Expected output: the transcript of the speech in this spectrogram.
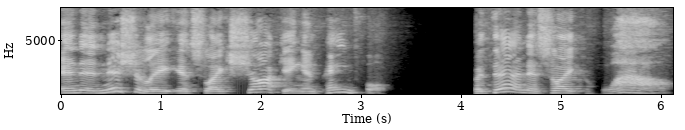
And initially, it's like shocking and painful. But then it's like, wow,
